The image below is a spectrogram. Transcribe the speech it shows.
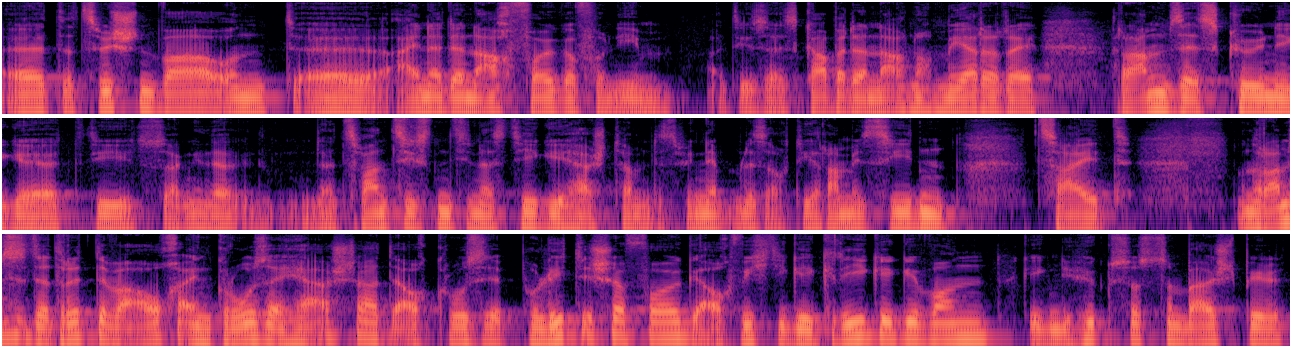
äh, dazwischen war und äh, einer der Nachfolger von ihm. Also es gab ja danach noch mehrere Ramses-Könige, die sozusagen in der, in der 20. Dynastie geherrscht haben. Deswegen nennt man das auch die Ramesiden-Zeit. Und Ramses III. war auch ein großer Herrscher, hatte auch große politische Erfolge, auch wichtige Kriege gewonnen, gegen die Hyksos zum Beispiel.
